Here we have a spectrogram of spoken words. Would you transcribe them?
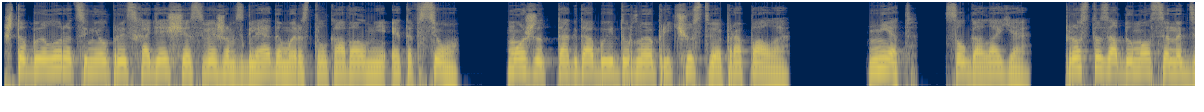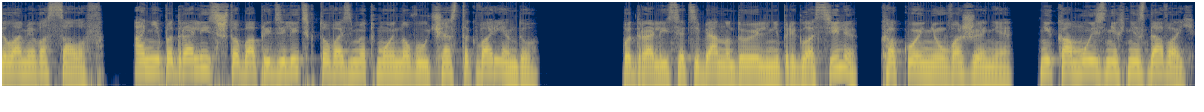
чтобы Лор оценил происходящее свежим взглядом и растолковал мне это все. Может, тогда бы и дурное предчувствие пропало. «Нет», — солгала я, — «просто задумался над делами вассалов. Они подрались, чтобы определить, кто возьмет мой новый участок в аренду». «Подрались, а тебя на дуэль не пригласили? Какое неуважение! Никому из них не сдавай!»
